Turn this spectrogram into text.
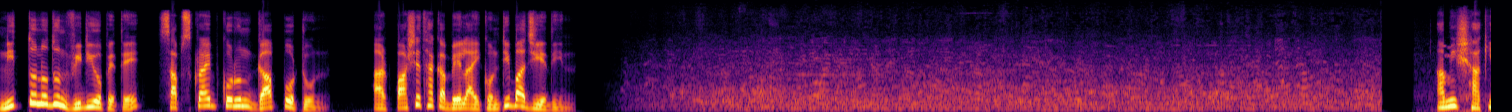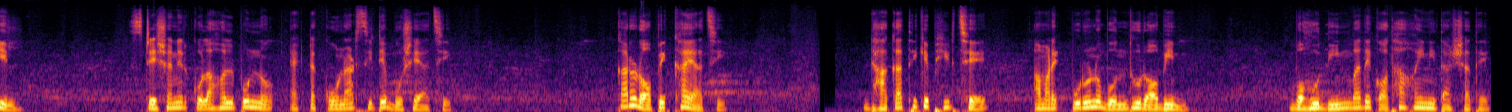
নিত্য নতুন ভিডিও পেতে সাবস্ক্রাইব করুন গাপ্পটুন আর পাশে থাকা বেল আইকনটি বাজিয়ে দিন। আমি শাকিল, স্টেশনের কোলাহলপূর্ণ একটা কোনার সিটে বসে আছি। কারোর অপেক্ষায় আছি। ঢাকা থেকে ফিরছে আমার এক পুরনো বন্ধু রবিন। বহু দিন বাদে কথা হয়নি তার সাথে।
